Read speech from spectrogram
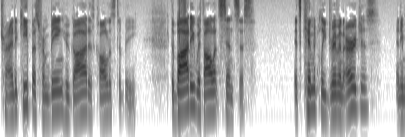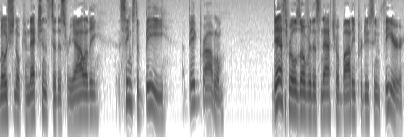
trying to keep us from being who God has called us to be. The body, with all its senses, its chemically driven urges and emotional connections to this reality, seems to be a big problem. Death rolls over this natural body, producing fear.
